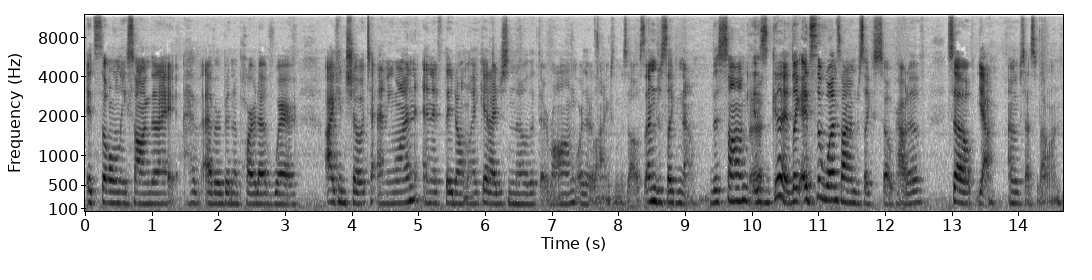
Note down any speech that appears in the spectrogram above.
it's the only song that I have ever been a part of where I can show it to anyone and if they don't like it, I just know that they're wrong or they're lying to themselves. I'm just like, no, this song That- is good. Like it's the one song I'm just like so proud of. So yeah, I'm obsessed with that one.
